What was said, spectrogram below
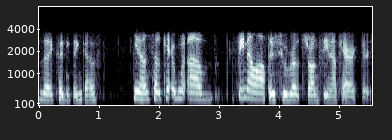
that I couldn't think of. You know, so um, female authors who wrote strong female characters.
